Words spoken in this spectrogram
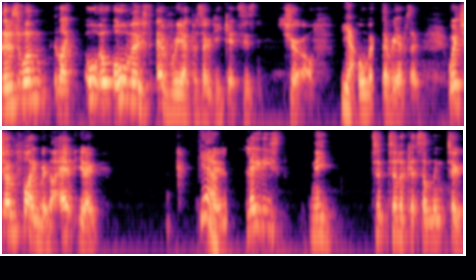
there's one like al- al- almost every episode he gets his shirt off. Yeah. almost every episode, which I'm fine with. Like, you know, Yeah. you know, ladies need to, to look at something too.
